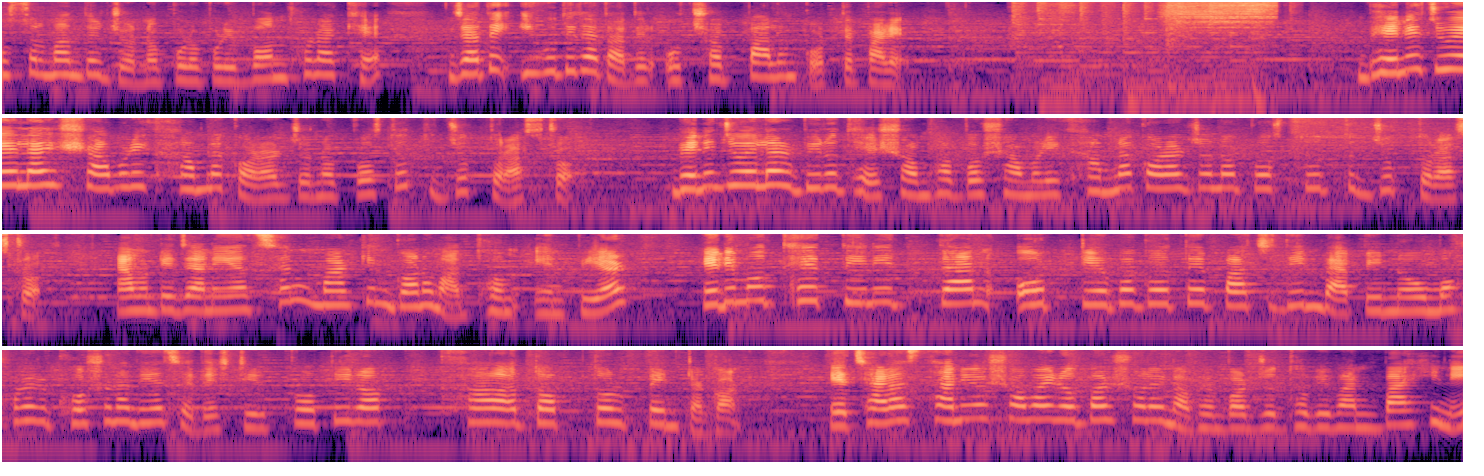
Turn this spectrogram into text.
মুসলমানদের জন্য পুরোপুরি বন্ধ রাখে, যাতে ইহুদিরা তাদের উৎসব পালন করতে পারে। ভেনেজুয়েলায় সামরিক হামলা করার জন্য প্রস্তুত যুক্তরাষ্ট্র। ভেনেজুয়েলার বিরুদ্ধে সম্ভাব্য সামরিক হামলা করার জন্য প্রস্তুত যুক্তরাষ্ট্র। এমনটি জানিয়েছেন মার্কিন গণমাধ্যম এনপিআর। এরই মধ্যে তিনি দান ও টেবাগোতে পাঁচ দিন ব্যাপী নৌমহড়ের ঘোষণা দিয়েছে দেশটির প্রতিরক্ষা দপ্তর পেন্টাগন। এছাড়া স্থানীয় সময় রোববার ষোলোই নভেম্বর যুদ্ধ বিমান বাহিনী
